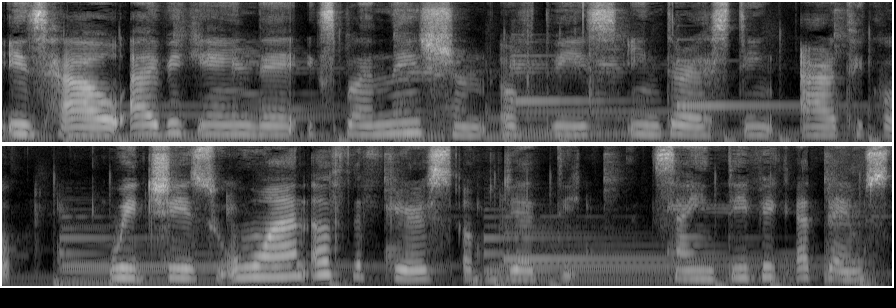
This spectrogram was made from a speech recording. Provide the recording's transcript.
is how I began the explanation of this interesting article, which is one of the first objective scientific attempts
